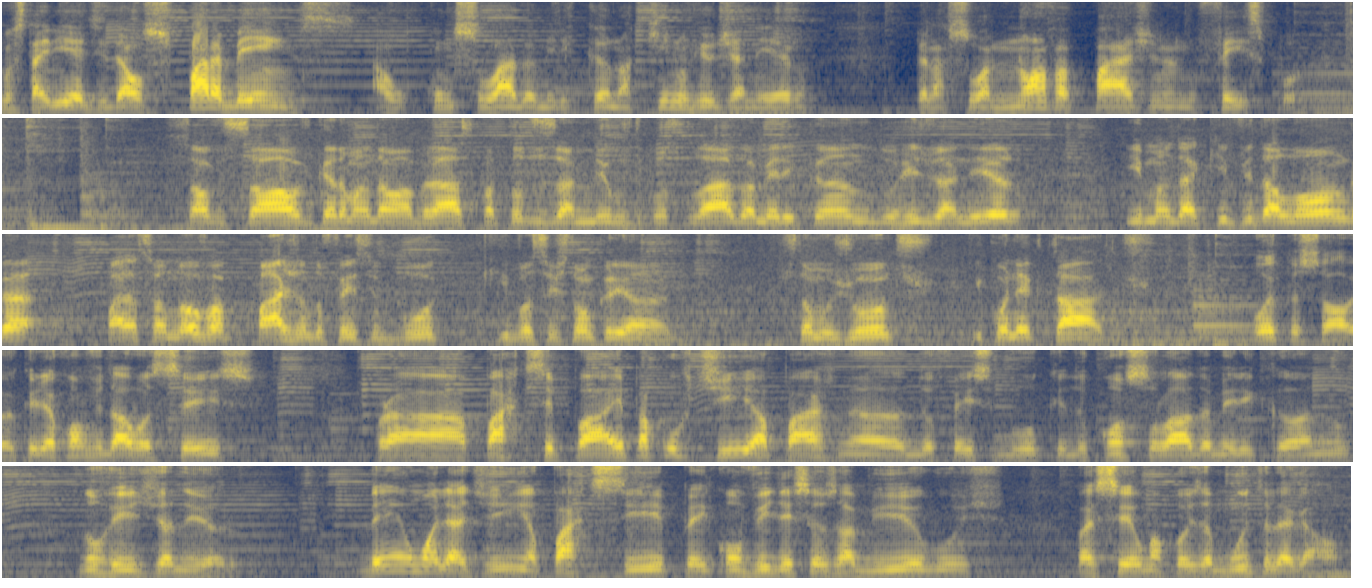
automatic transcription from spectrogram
gostaria de dar os parabéns ao consulado americano aqui no Rio de Janeiro pela sua nova página no Facebook. Salve, salve! Quero mandar um abraço para todos os amigos do consulado americano do Rio de Janeiro e mandar aqui vida longa para essa nova página do Facebook que vocês estão criando. Estamos juntos e conectados. Oi pessoal, eu queria convidar vocês para participar e para curtir a página do Facebook do Consulado Americano no Rio de Janeiro. Deem uma olhadinha, participem, convidem seus amigos, vai ser uma coisa muito legal.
